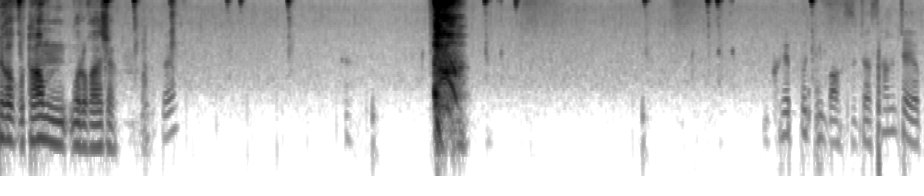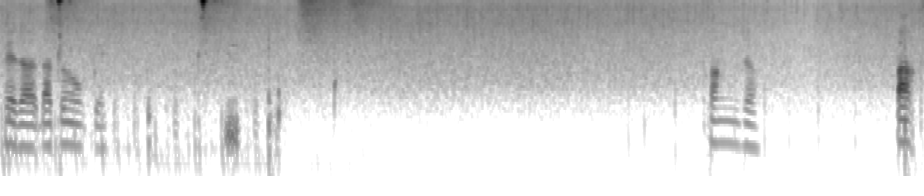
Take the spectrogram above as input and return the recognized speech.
해갖고 다음으로 가자. 그래? crafting 박스 저 상자 옆에다 놔둬놓을게. 상자. 박스.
